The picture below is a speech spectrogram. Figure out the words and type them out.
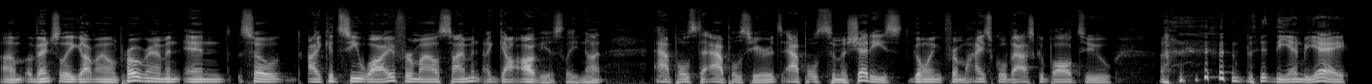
um, eventually got my own program. And, and so I could see why for Miles Simon, I got obviously not apples to apples here. It's apples to machetes going from high school basketball to the, the NBA.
